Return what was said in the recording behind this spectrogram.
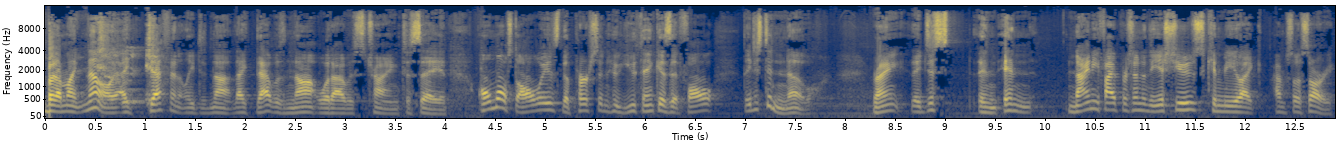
but I'm like, no, I definitely did not. Like that was not what I was trying to say. And almost always, the person who you think is at fault, they just didn't know, right? They just and and 95% of the issues can be like, I'm so sorry.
